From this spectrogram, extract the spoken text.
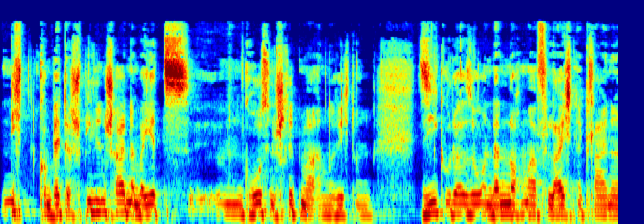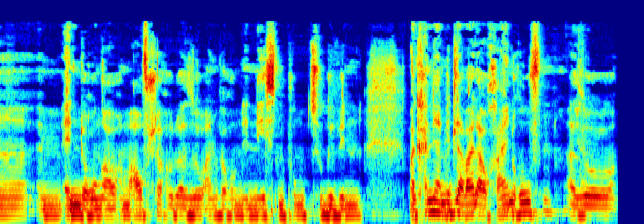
nicht komplett das Spiel entscheiden, aber jetzt einen großen Schritt machen Richtung Sieg oder so und dann nochmal vielleicht eine kleine ähm, Änderung auch im Aufschlag oder so, einfach um den nächsten Punkt zu gewinnen. Man kann ja mittlerweile auch reinrufen, also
